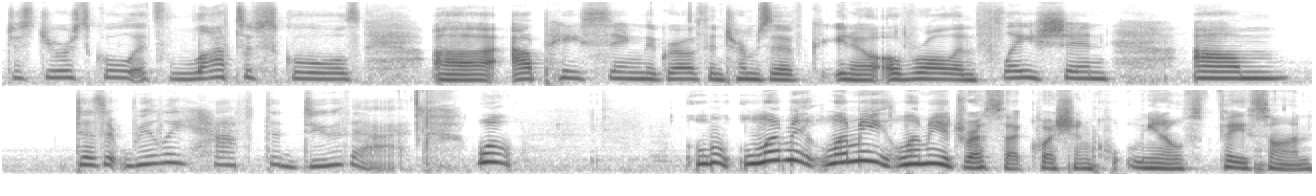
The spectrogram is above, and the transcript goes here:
just your school, it's lots of schools uh, outpacing the growth in terms of, you know, overall inflation. Um, does it really have to do that? Well, let me let me let me address that question. You know, face on.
